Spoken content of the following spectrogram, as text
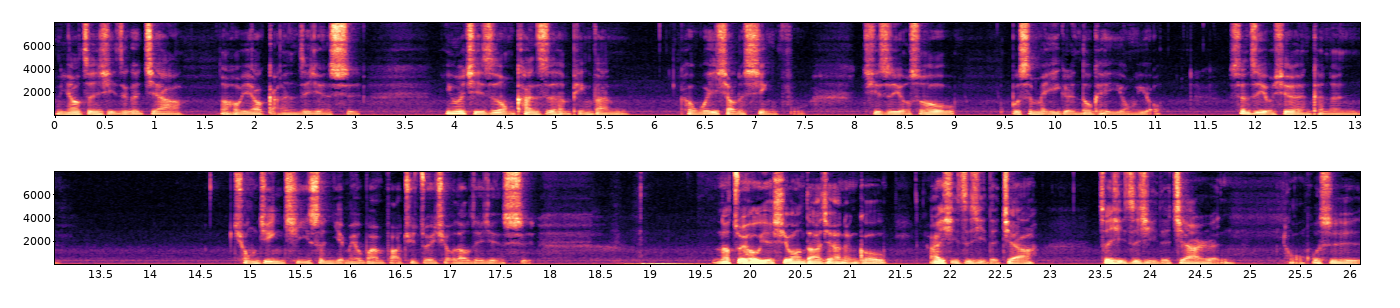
你要珍惜这个家，然后也要感恩这件事，因为其实这种看似很平凡、很微小的幸福，其实有时候不是每一个人都可以拥有，甚至有些人可能穷尽其身也没有办法去追求到这件事。那最后也希望大家能够爱惜自己的家，珍惜自己的家人，或是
